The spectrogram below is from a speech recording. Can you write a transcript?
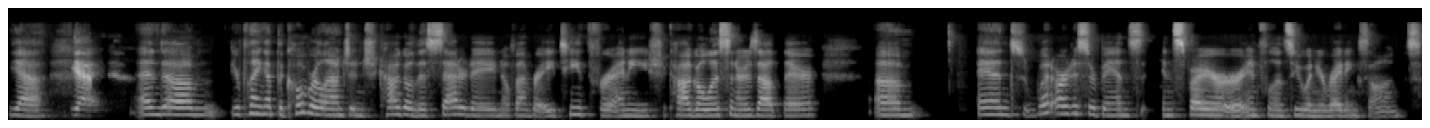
Yeah. Yeah. And um, you're playing at the Cobra Lounge in Chicago this Saturday, November 18th, for any Chicago listeners out there. Um, and what artists or bands inspire or influence you when you're writing songs?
